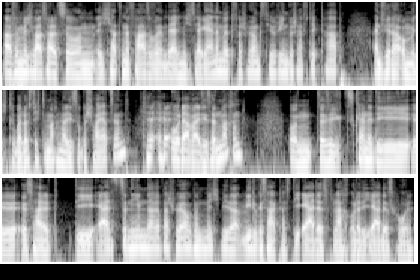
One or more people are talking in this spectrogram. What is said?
Aber für mich war es halt so ein, ich hatte eine Phase, wo- in der ich mich sehr gerne mit Verschwörungstheorien beschäftigt habe. Entweder um mich drüber lustig zu machen, weil die so bescheuert sind, oder weil sie Sinn machen. Und das ich kenne, die äh, ist halt die ernstzunehmendere Verschwörung und nicht wieder, wie du gesagt hast, die Erde ist flach oder die Erde ist hohl.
